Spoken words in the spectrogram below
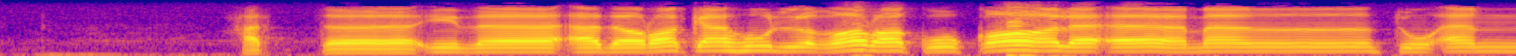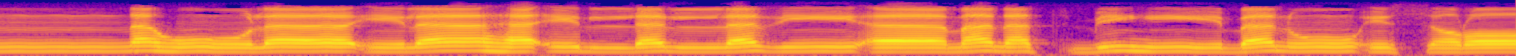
حَتَّى إِذَا أَدْرَكَهُ الْغَرَقُ قَالَ آمَنْتُ أَنَّهُ لَا إِلَٰهَ إِلَّا الَّذِي آمَنَتْ بِهِ بَنُو إِسْرَائِيلَ.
